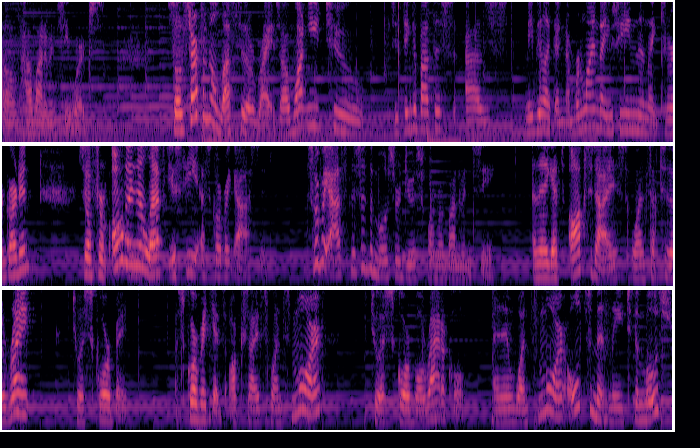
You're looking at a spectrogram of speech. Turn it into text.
of how vitamin C works. So let's start from the left to the right. So I want you to to think about this as maybe like a number line that you've seen in like kindergarten. So from all the way to the left, you see ascorbic acid. Ascorbic acid, this is the most reduced form of vitamin C and then it gets oxidized one step to the right to ascorbate. Ascorbate gets oxidized once more to ascorbyl radical, and then once more, ultimately, to the most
